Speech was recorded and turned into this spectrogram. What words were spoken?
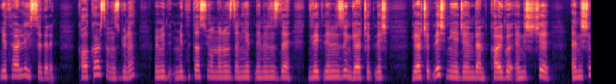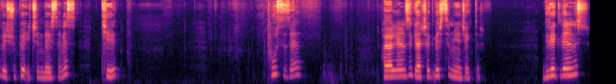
yeterli hissederek kalkarsanız güne ve meditasyonlarınızda, niyetlerinizde, dileklerinizin gerçekleş gerçekleşmeyeceğinden kaygı, endişe, endişe ve şüphe içindeyseniz ki bu size hayallerinizi gerçekleştirmeyecektir. Dilekleriniz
